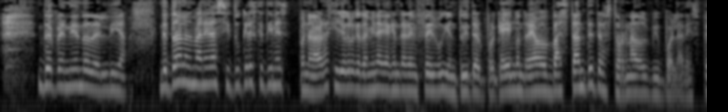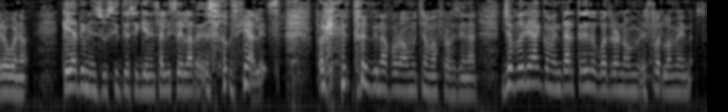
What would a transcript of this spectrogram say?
Dependiendo del día. De todas las maneras, si tú crees que tienes, bueno, la verdad es que yo creo que también había que entrar en Facebook y en Twitter, porque ahí encontraríamos bastante trastornados bipolares. Pero bueno, que ya tienen su sitio si quieren salirse de las redes sociales, porque esto es de una forma mucho más profesional. Yo podría comentar tres o cuatro nombres, por lo menos.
